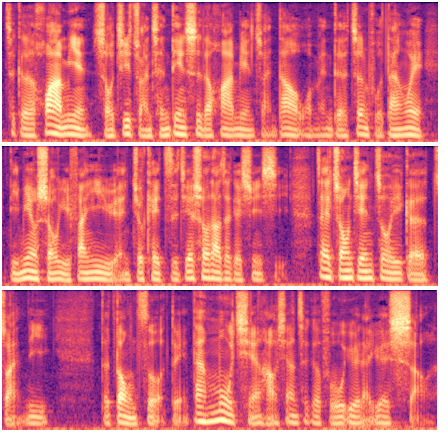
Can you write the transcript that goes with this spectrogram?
这个画面手机转成电视的画面转到我们的政府单位里面，有手语翻译员就可以直接收到这个讯息，在中间做一个转译的动作。对，但目前好像这个服务越来越少了。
